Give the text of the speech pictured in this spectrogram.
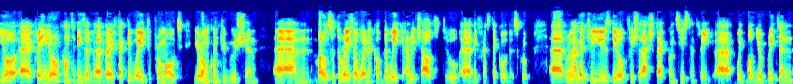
Your uh, creating your own content is a, a, very effective way to promote your own contribution, um, but also to raise awareness of the week and reach out to uh, different stakeholders group. Uh, remember to use the official hashtag consistently uh, with both your written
